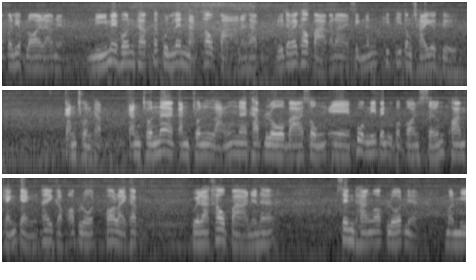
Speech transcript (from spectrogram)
คไปเรียบร้อยแล้วเนี่ยหนีไม่พ้นครับ ถ้าคุณเล่นหนักเข้าป่านะครับ หรือจะไม่เข้าป่าก็ได้ สิ่งนั้นที่ที่ต้องใช้ก็คือ กันชนครับกันชนหน้ากันชนหลังนะครับ โลบาทรง A พวกนี้เป็นอุปกรณ์เสริมความแข็งแกร่งให้กับออฟโรดเพราะอะไรครับ เวลาเข้าป่าเนี่ยนะฮะเส้นทางออฟโรดเนี่ย มันมี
